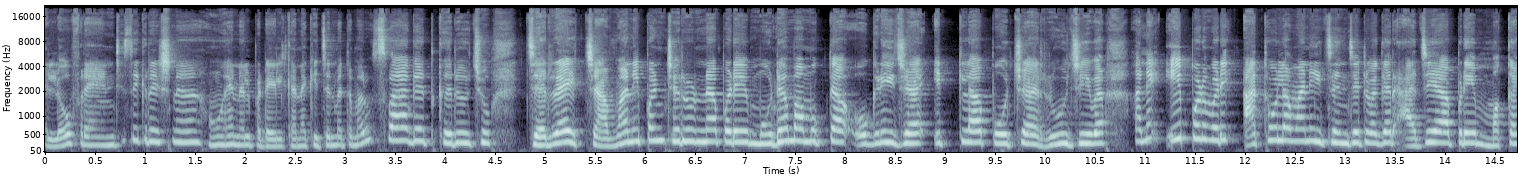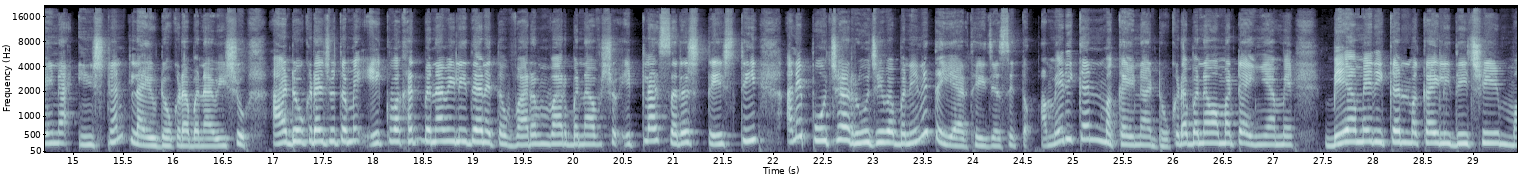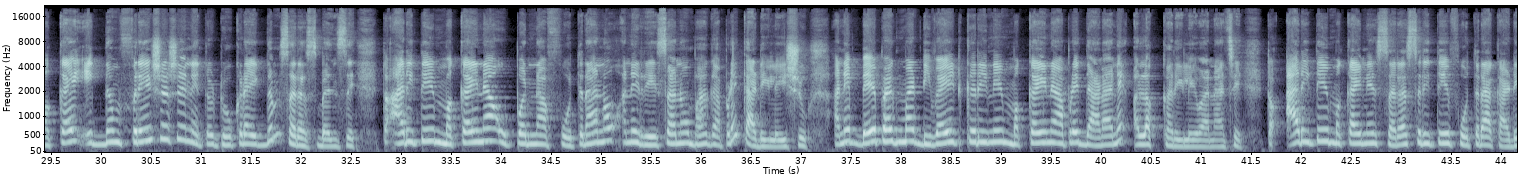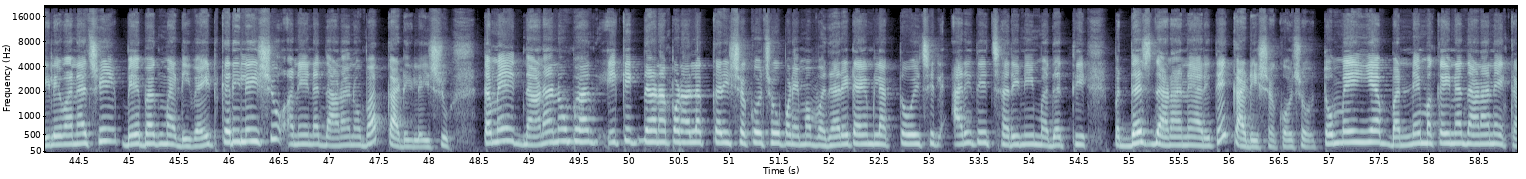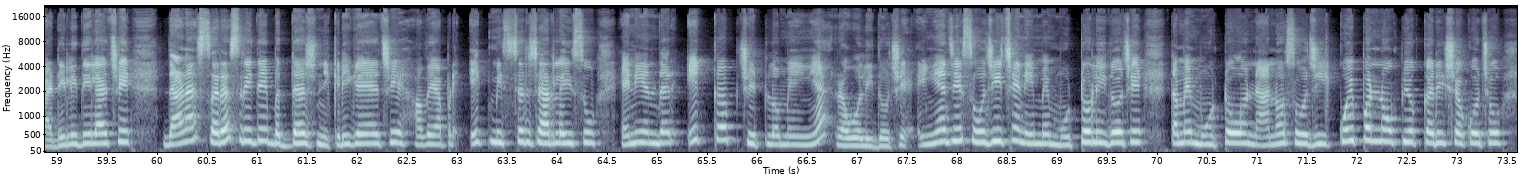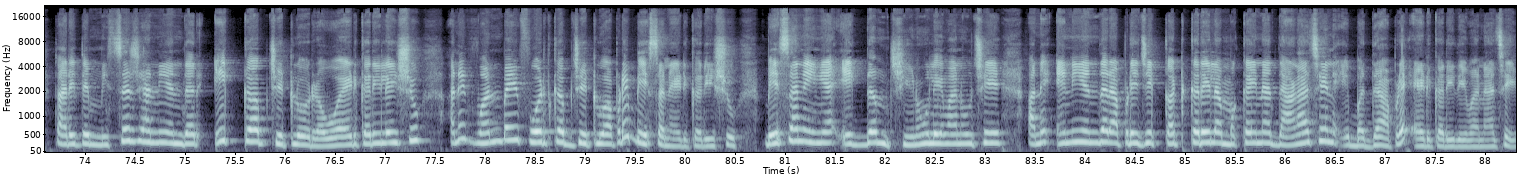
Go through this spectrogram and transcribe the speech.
Hello friend જય શ્રી કૃષ્ણ. હું હેનલ પટેલ. કાના કિચનમાં તમારું સ્વાગત કરું છું. જરાય ચાવવાની પણ જરૂર ના પડે. મોઢામાં મૂકતા ઓગળી જાય એટલા પોચા રૂ જેવા. અને એ પણ વળી આથો લાવવાની ઝંઝટ વગર આજે આપણે મકાઈના ઇન્સ્ટન્ટ લાઈવ ઢોકળા બનાવીશું. આ ઢોકળા જો તમે એક વખત બનાવી લીધા ને તો વારંવાર બનાવશો. એટલા સરસ ટેસ્ટી અને પોચા રૂ જેવા બનીને તૈયાર થઈ જશે. તો અમેરિકન મકાઈના ઢોકળા બનાવવા માટે અહીંયા મેં બે અમેરિકન મકાઈ લીધી છે. મકાઈ એકદમ ફ્રેશ હશે ને તો ઢોકળા એકદમ સરસ બનશે. તો આ રીતે મકાઈના ઉપરના ફોતરાનો અને રેસાનો ભાગ આપણે કાઢી લઈશું. અને બે ભાગમાં ડિવાઈડ કરીને મકાઈને આપણે દાણાને અલગ કરી લેવાના છે. તો આ રીતે મકાઈને સરસ રીતે ફોતરા કાઢી લેવાના છે. બે ભાગમાં ડિવાઈડ કરી લઈશું અને એના દાણાનો ભાગ કાઢી લઈશું. તમે દાણાનો ભાગ એક એક દાણા પણ અલગ કરી શકો છો, પણ એમાં વધારે ટાઈમ લાગતો હોય છે એટલે આ રીતે છરીની મદદથી બધા જ દાણાને આ રીતે કાઢી શકો છો. તો મેં અહીંયા બંને મકાઈના દાણાને કાઢી લીધેલા છે. દાણા સરસ રીતે બધા જ નીકળી ગયા છે. હવે આપણે એક મિક્સર જાર લઈશું. એની અંદર એક કપ જેટલો મેં અહીંયા રવો લીધો છે. અહીંયા જે સોજી છે ને એ મેં મોટો લીધો છે. તમે મોટો, નાનો સોજી કોઈ પણનો ઉપયોગ કરી શકો છો, તો આ રીતે મિક્સર અંદર એક કપ જેટલો રવો એડ કરી લઈશું અને વન બાય ફોર્થ કપ જેટલું આપણે બેસન એડ કરીશું. બેસન અહીંયા એકદમ ઝીણું લેવાનું છે અને એની અંદર આપણે જે કટ કરેલા મકાઈના દાણા છે ને, એ બધા આપણે એડ કરી દેવાના છે.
